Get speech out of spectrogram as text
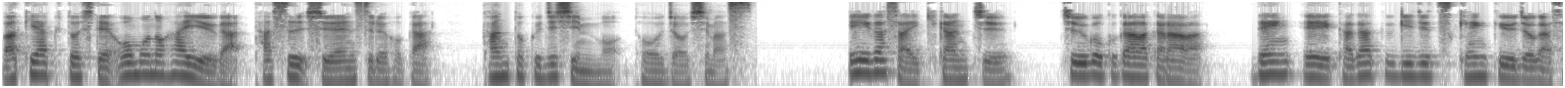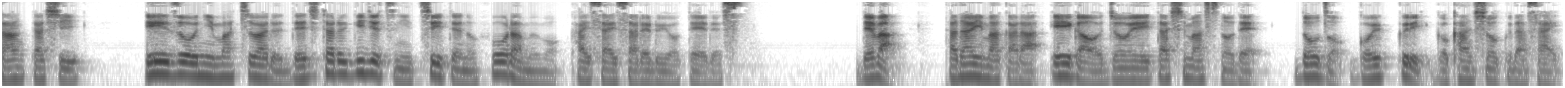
脇役として大物俳優が多数主演するほか、監督自身も登場します。映画祭期間中、中国側からは、電影科学技術研究所が参加し、映像にまつわるデジタル技術についてのフォーラムも開催される予定です。では、ただいまから映画を上映いたしますので、どうぞごゆっくりご鑑賞ください。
